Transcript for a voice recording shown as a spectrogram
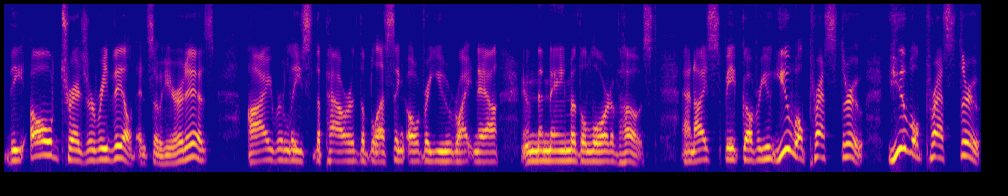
the old treasure revealed. And so here it is. I release the power of the blessing over you right now in the name of the Lord of hosts. And I speak over you. You will press through. You will press through.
